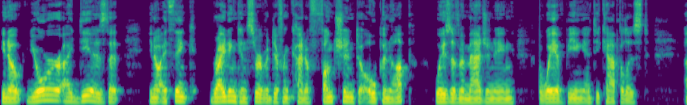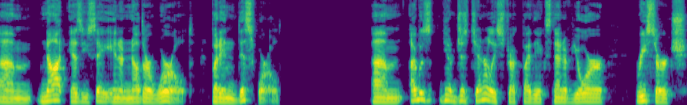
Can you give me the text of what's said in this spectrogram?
You know, your idea is that you know I think writing can serve a different kind of function to open up ways of imagining a way of being anti-capitalist um, not as you say in another world but in this world. Um, I was, you know, just generally struck by the extent of your research,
